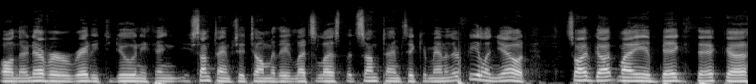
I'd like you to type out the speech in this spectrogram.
oh, and they're never ready to do anything. Sometimes they tell me they let's list, but sometimes they come in and they're feeling you out. So I've got my big, thick uh,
